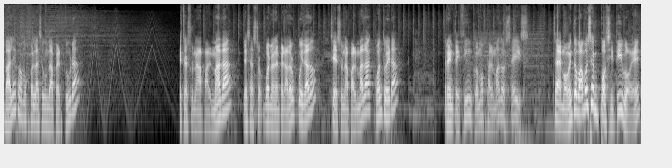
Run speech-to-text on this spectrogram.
Vale, vamos con la segunda apertura. Esto es una palmada. Desastro. Bueno, el emperador, cuidado. Sí, es una palmada. ¿Cuánto era? 35. Hemos palmado 6. O sea, de momento vamos en positivo, ¿eh?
